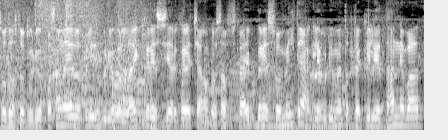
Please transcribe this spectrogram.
तो दोस्तों, वीडियो पसंद आए तो प्लीज़ वीडियो को लाइक करें शेयर करें चैनल को सब्सक्राइब करें। सो मिलते हैं अगले वीडियो में, तब तक के लिए धन्यवाद।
